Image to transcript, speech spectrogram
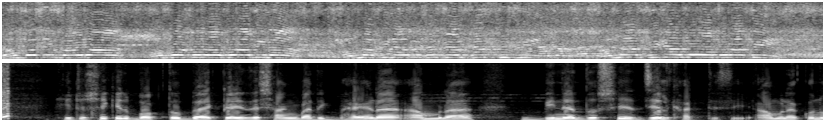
সাংবাদিক ভাইরা আমরা কোনো অপরাধী না আমরা বিনা দোষে জেল খাচ্ছি আমরা বিনা অপরাধী হিটু শেখের বক্তব্য একটাই যে সাংবাদিক ভাইয়েরা আমরা বিনা দোষে জেল খাটতেছি। আমরা কোনো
